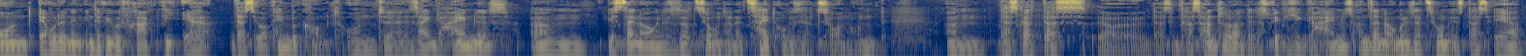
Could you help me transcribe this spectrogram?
Und er wurde in dem Interview gefragt, wie er das überhaupt hinbekommt. Und äh, sein Geheimnis ähm, ist seine Organisation, seine Zeitorganisation. Und ähm, das, das, äh, das Interessante oder das wirkliche Geheimnis an seiner Organisation ist, dass er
